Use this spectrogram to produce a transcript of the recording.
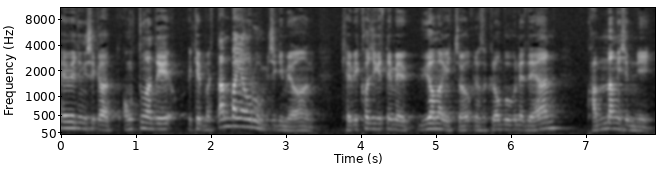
해외 증시가 엉뚱한데 이렇게 막 딴 방향으로 움직이면 갭이 커지기 때문에 위험하겠죠. 그래서 그런 부분에 대한 관망 심리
